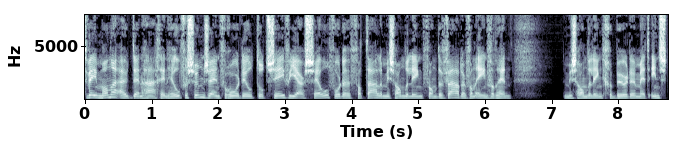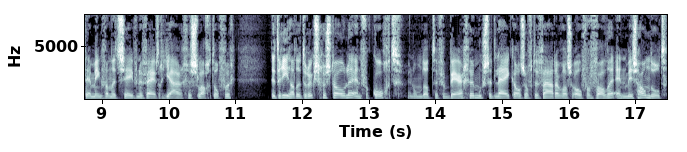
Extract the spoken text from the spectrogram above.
Twee mannen uit Den Haag en Hilversum zijn veroordeeld tot zeven jaar cel voor de fatale mishandeling van de vader van een van hen. De mishandeling gebeurde met instemming van het 57-jarige slachtoffer. De drie hadden drugs gestolen en verkocht en om dat te verbergen moest het lijken alsof de vader was overvallen en mishandeld.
